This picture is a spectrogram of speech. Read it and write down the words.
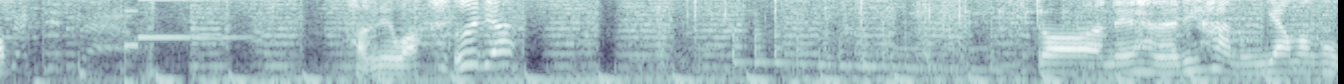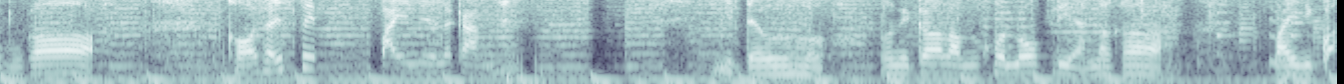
บหันไงวะ เออเดี๋ยว ก็ในฐานะที่ผ่านตรงยากมากผมก็ ขอใช้สิทธิ์ไปเลยแล้วกันยีเดอร์ตอนนี้ก็เราเป็นคนโลภเหรียญแล้วก็ไปดีกว่า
